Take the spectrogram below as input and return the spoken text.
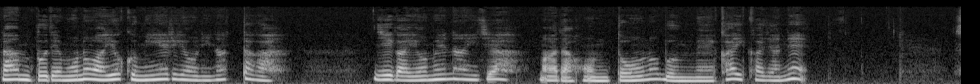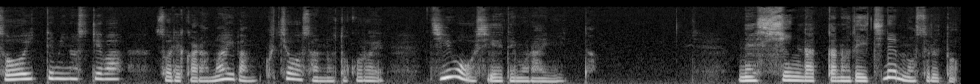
ランプで物はよく見えるようになったが、字が読めないじゃ、まだ本当の文明開花じゃねえ。そう言って美之助は、それから毎晩区長さんのところへ字を教えてもらいに行った。熱心だったので一年もすると、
